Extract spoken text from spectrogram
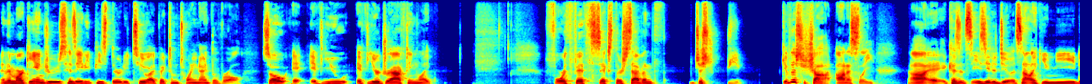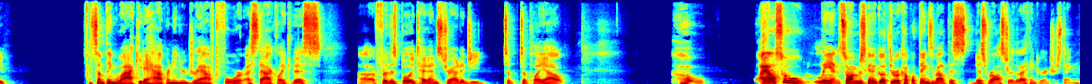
And then Mark Andrews, his ADP is 32. I picked him 29th overall. So if you if you're drafting like fourth, fifth, sixth, or seventh, just give this a shot, honestly, because uh, it's easy to do. It's not like you need something wacky to happen in your draft for a stack like this, uh, for this bully tight end strategy to, to play out. Oh, I also land, so I'm just going to go through a couple things about this this roster that I think are interesting.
